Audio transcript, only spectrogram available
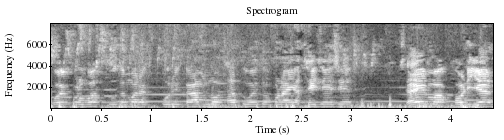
કોઈ પણ વસ્તુ તમારે પૂરી કામ ન થતું હોય તો પણ અહીંયા થઈ જાય છે. શહેરમાં ખોડિયાર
